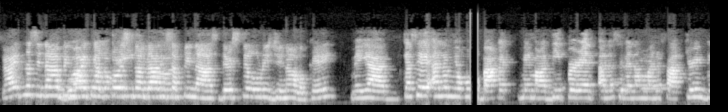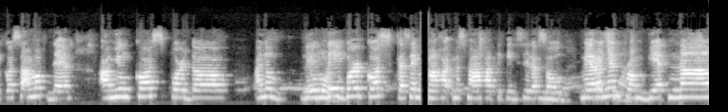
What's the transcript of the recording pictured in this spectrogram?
Kahit na sinabing Wow, Michael Kors na galing sa Pinas, they're still original, okay? May yan. Kasi alam nyo kung bakit may mga different ano sila ng manufacturing because some of them, um, yung cost for the ano, yung Labor. cost kasi maka, mas makakatipid sila. So, Mm, meron that's yan one. from Vietnam,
